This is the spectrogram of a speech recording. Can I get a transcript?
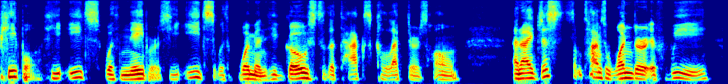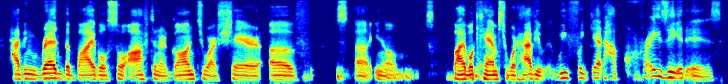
people. He eats with neighbors. He eats with women. He goes to the tax collector's home. And I just sometimes wonder if we, having read the Bible so often or gone to our share of, uh, you know, Bible camps or what have you, we forget how crazy it is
